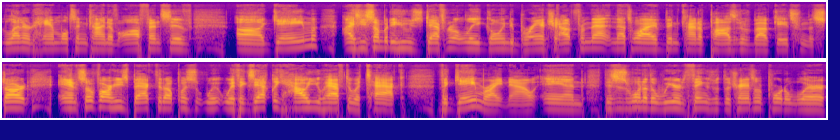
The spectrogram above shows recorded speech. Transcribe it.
Leonard Hamilton kind of offensive uh, game. I see somebody who's definitely going to branch out from that, and that's why I've been kind of positive about Gates from the start. And so far, he's backed it up with, with exactly how you have to attack the game right now. And this is one of the weird things with the transfer portal, where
